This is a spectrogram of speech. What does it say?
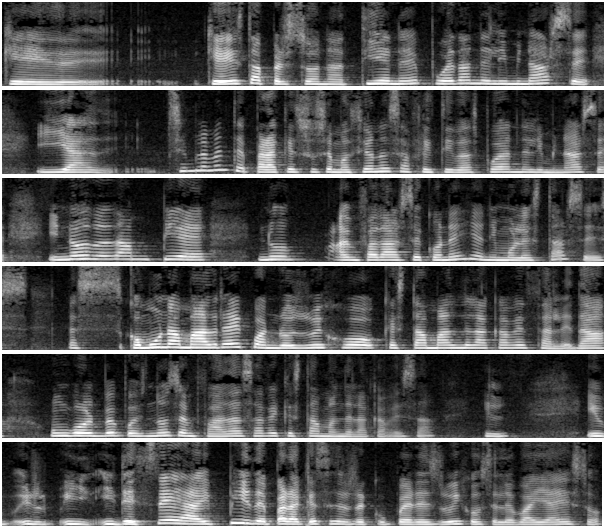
que, que esta persona tiene puedan eliminarse y simplemente para que sus emociones aflictivas puedan eliminarse y no dan pie no a enfadarse con ella ni molestarse. Es, como una madre cuando su hijo que está mal de la cabeza le da un golpe, pues no se enfada, sabe que está mal de la cabeza y, y, desea y pide para que se recupere su hijo, se le vaya eso.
